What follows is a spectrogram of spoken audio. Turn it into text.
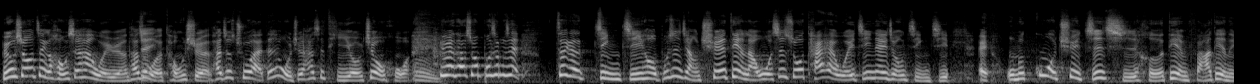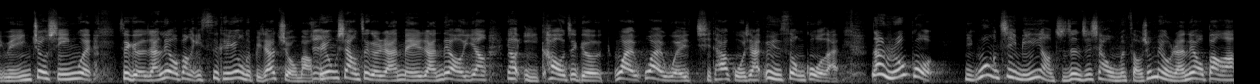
比如说这个洪申汉委员，他是我的同学，他就出来，但是我觉得他是提油救火，嗯，因为他说不是不是这个紧急哦，不是讲缺电了，我是说台海危机那种紧急。哎，我们过去支持核电发电的原因，就是因为这个燃料棒一次可以用的比较久嘛，不用像这个燃煤燃料一样要依靠这个外外围其他国家运送过来。那如果你忘记民进党执政之下，我们早就没有燃料棒啊。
